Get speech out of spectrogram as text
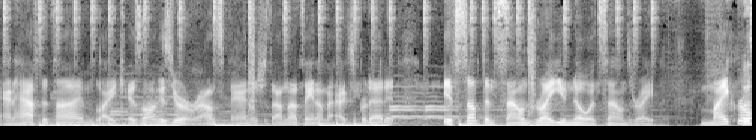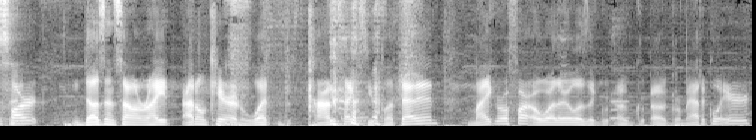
and half the time, like, as long as you're around Spanish, I'm not saying I'm an expert at it. If something sounds right, you know it sounds right. Microfart doesn't sound right. I don't care in what context you put that in, microfart or whether it was a, a a grammatical error,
